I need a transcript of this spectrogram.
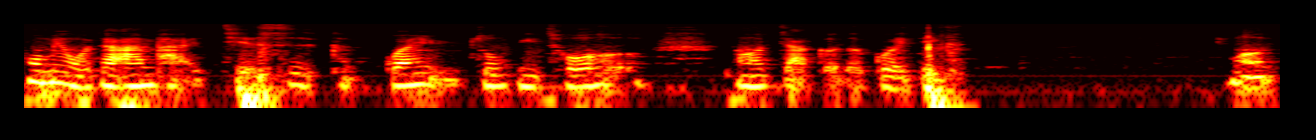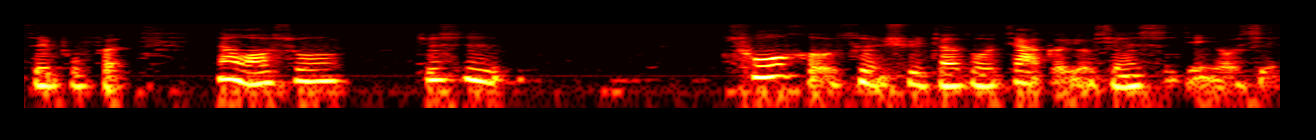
后面我再安排解释可能关于作弊撮合，然后价格的规定。啊，这部分，那我要说，就是撮合顺序叫做价格优先，时间优先。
